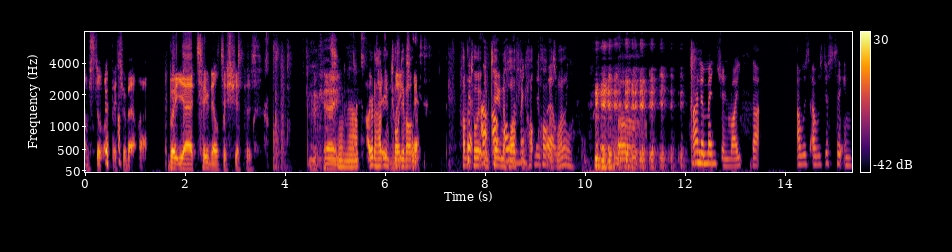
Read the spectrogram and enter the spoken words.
I'm still not bitter about that. But yeah, 2 0 to Shippers. Okay. So, I heard having It told you makes about me- haven't Yeah, told you I- about taking a I'll- I'll halfling hot mention as pot as well, well. kind oh. of mention right that I was I was just sitting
